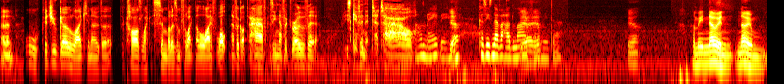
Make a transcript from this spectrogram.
And then ooh, could you go like you know the the car's like a symbolism for like the life Walt never got to have because he never drove it, but he's given it to Tao. Oh, maybe. yeah, Because he's never had life, Yeah, yeah. only death. yeah. I mean, knowing knowing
